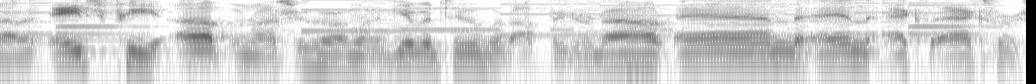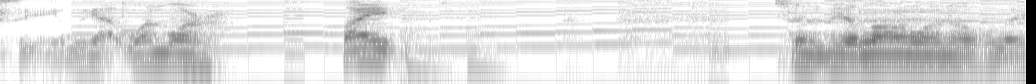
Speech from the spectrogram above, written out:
An HP up. I'm not sure who I'm going to give it to, but I'll figure it out. And an we're seeing. We got one more fight. Shouldn't be a long one, hopefully.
